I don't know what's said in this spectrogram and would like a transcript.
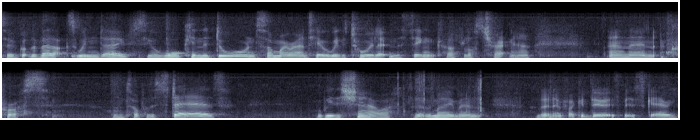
So we've got the Velux window, so you'll walk in the door and somewhere around here will be the toilet and the sink, I've lost track now. And then across on top of the stairs will be the shower. But at the moment, I don't know if I could do it, it's a bit scary.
